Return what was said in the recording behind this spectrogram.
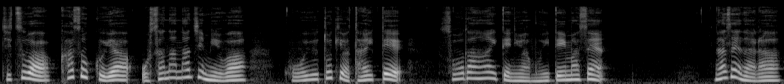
実は家族や幼なじみはこういう時は大抵相談相手には向いていませんなぜなら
